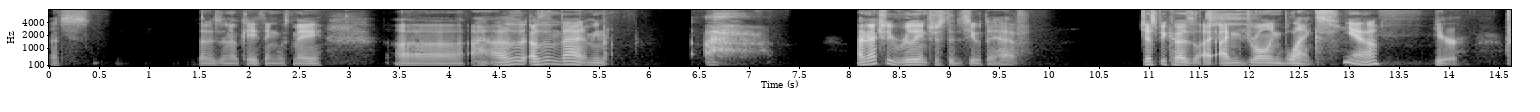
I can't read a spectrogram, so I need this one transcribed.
that's that is an okay thing with me. Uh, I, other, other than that, I mean, I'm actually really interested to see what they have. Just because I, I'm drawing blanks Yeah. here.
